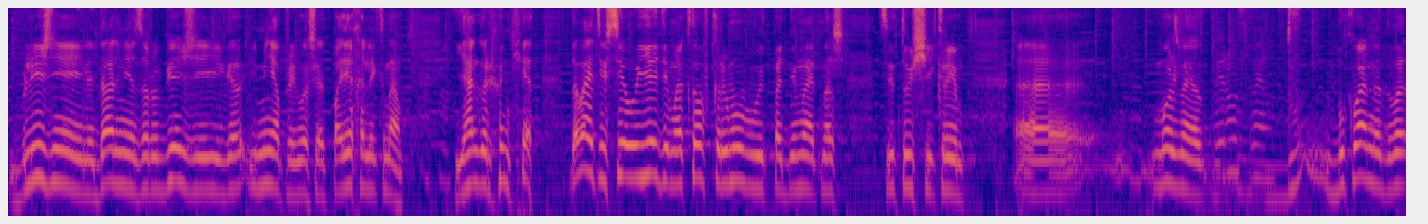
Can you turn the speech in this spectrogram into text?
в ближнее или дальнее зарубежье и, и меня приглашают, поехали к нам. Я говорю, нет, давайте все уедем, а кто в Крыму будет поднимать наш цветущий Крым? Э, Можно я буквально два,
